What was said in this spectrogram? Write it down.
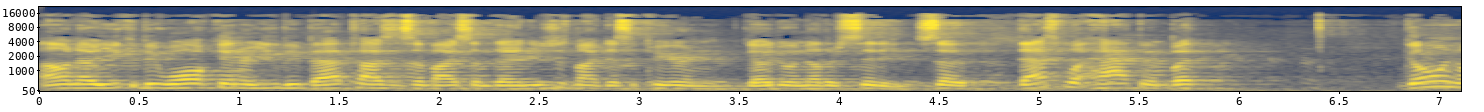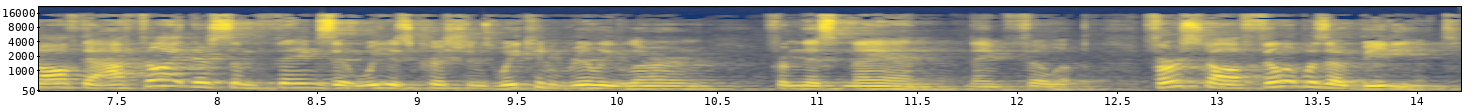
I don't know, you could be walking or you could be baptizing somebody someday, and you just might disappear and go to another city. So, that's what happened. But going off that, I feel like there's some things that we as Christians, we can really learn from this man named Philip. First off, Philip was obedient.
